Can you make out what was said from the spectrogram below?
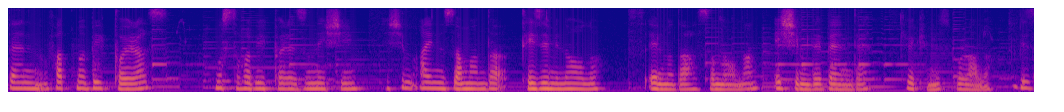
Ben Fatma Büyükpoyraz, Mustafa Büyükpoyraz'ın eşiyim. Eşim aynı zamanda teyzemin oğlu. Elmadağ Hasan olan. Eşim de ben de. Kökümüz buralı. Biz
